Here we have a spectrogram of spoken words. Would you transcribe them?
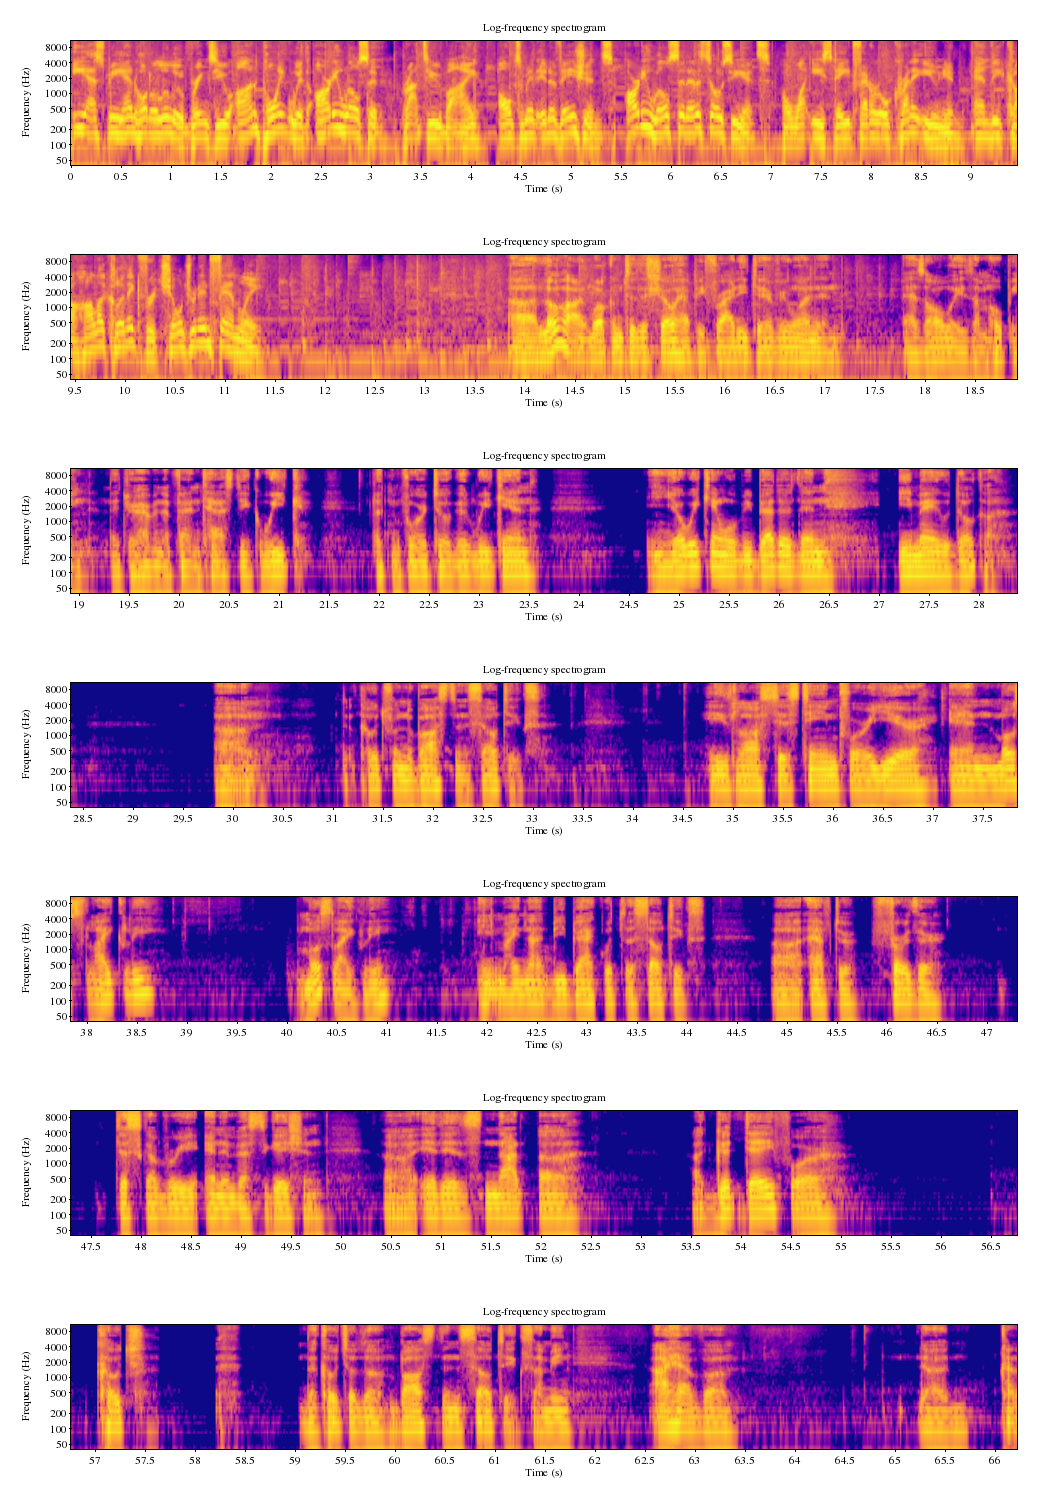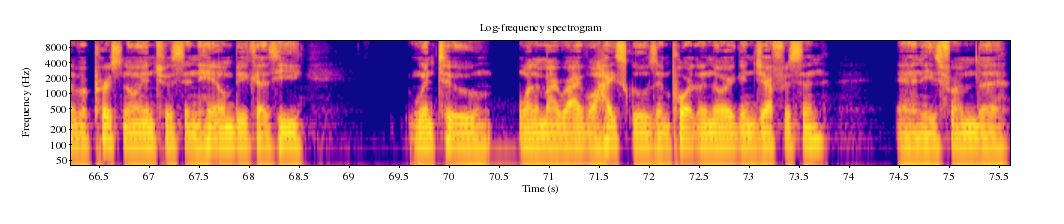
ESPN Honolulu brings you On Point with Artie Wilson. Brought to you by Ultimate Innovations, Artie Wilson and Associates, Hawaii State Federal Credit Union, and the Kahala Clinic for Children and Family. Uh, aloha and welcome to the show. Happy Friday to everyone. And as always, I'm hoping that you're having a fantastic week. Looking forward to a good weekend. Your weekend will be better than Ime Udoka um, the coach from the Boston Celtics. He's lost his team for a year, and most likely, most likely, he might not be back with the Celtics uh, after further discovery and investigation. Uh, it is not a, a good day for Coach the coach of the Boston Celtics. I mean, I have uh, uh, kind of a personal interest in him because he went to one of my rival high schools in Portland, Oregon, Jefferson, and he's from the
